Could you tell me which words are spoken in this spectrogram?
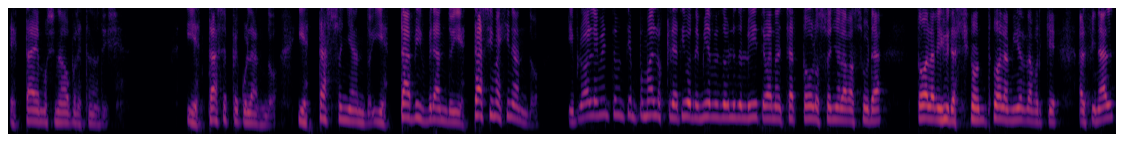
estás emocionado por esta noticia. Y estás especulando, y estás soñando, y estás vibrando, y estás imaginando y probablemente en un tiempo más los creativos de mierda de WWE te van a echar todos los sueños a la basura, toda la vibración, toda la mierda, porque al final,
